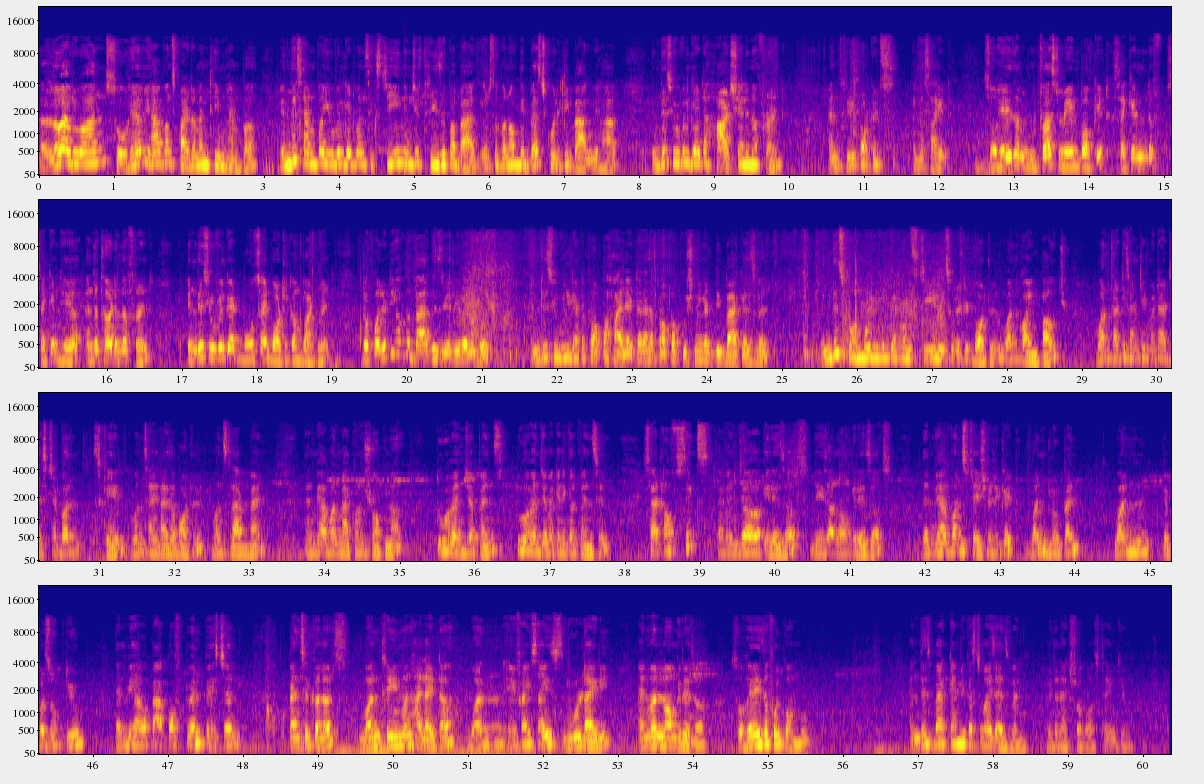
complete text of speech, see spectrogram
Hello everyone, so here we have one Spider-Man theme hamper. In this hamper you will get one 16 inches 3 zipper bag. It's one of the best quality bag we have. In this you will get a hard shell in the front and three pockets in the side. So here is the first main pocket, second second here and the third in the front. In this you will get both side bottle compartment. The quality of the bag is really very good. In this you will get a proper highlighter and a proper cushioning at the back as well. In this combo you will get one steel insulated bottle, one coin pouch, one 30 centimeter adjustable scale, one sanitizer bottle, one slap band. Then we have one Macron sharpener, two Avenger pens, two Avenger mechanical pencil, set of six Avenger erasers. These are long erasers. Then we have one stationery kit, one glue pen, one paper soap tube. Then we have a pack of 12 pastel pencil colors, one 3-in-1 highlighter, one A5 size rule diary, and one long eraser. So here is the full combo. And this bag can be customized as well with an extra cost. Thank you.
